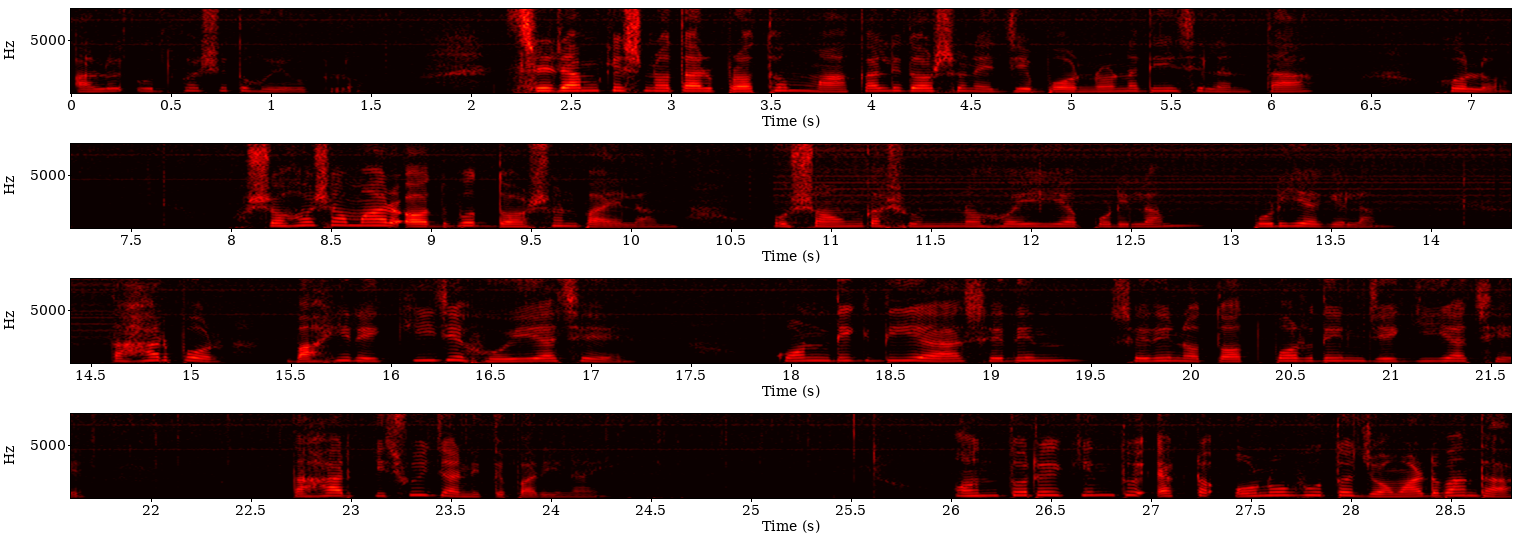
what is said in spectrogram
আলোয় উদ্ভাসিত হয়ে উঠল। শ্রীরামকৃষ্ণ তার প্রথম মা কালী দর্শনে যে বর্ণনা দিয়েছিলেন তা হল, সহসা মার অদ্ভুত দর্শন পাইলাম ও সংজ্ঞা শূন্য হইয়া পড়িলাম, পড়িয়া গেলাম। তাহার পর বাহিরে কি যে হইয়াছে, কোন দিক দিয়া সেদিন, সেদিনও তৎপর দিন যে গিয়াছে তাহার কিছুই জানিতে পারি নাই। অন্তরে কিন্তু একটা অনুভূত জমাট বাঁধা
